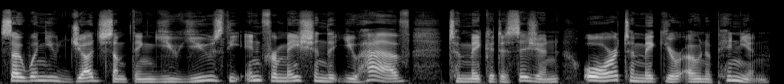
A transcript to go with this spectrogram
So when you judge something, you use the information that you have to make a decision or to make your own opinion.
